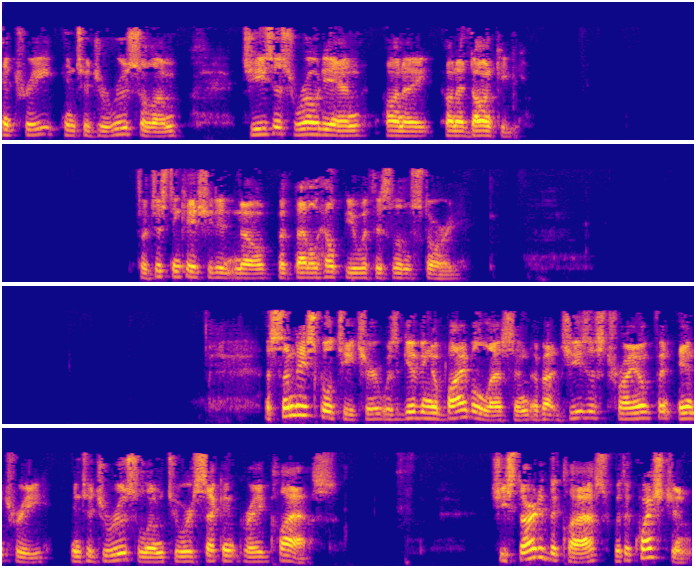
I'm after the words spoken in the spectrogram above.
entry into Jerusalem, Jesus rode in on a on a donkey. So just in case you didn't know, but that'll help you with this little story. A Sunday school teacher was giving a Bible lesson about Jesus' triumphant entry into Jerusalem to her second grade class. She started the class with a question.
